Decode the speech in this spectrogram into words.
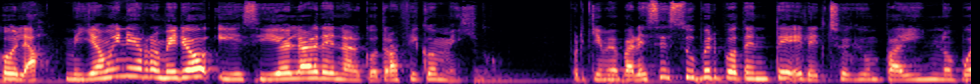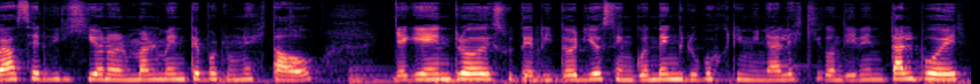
Hola, me llamo Inés Romero y decidí hablar del narcotráfico en México, porque me parece súper potente el hecho de que un país no pueda ser dirigido normalmente por un Estado, ya que dentro de su territorio se encuentran grupos criminales que contienen tal poder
